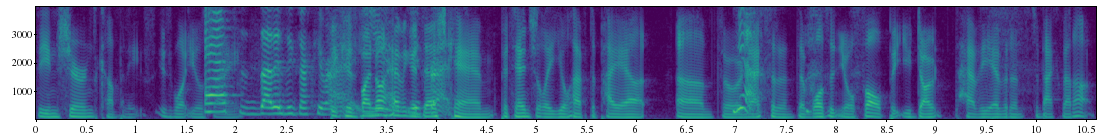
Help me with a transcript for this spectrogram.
the insurance companies, is what you're saying. that is exactly right. Because by not having a dash correct. cam, potentially you'll have to pay out um, for an accident that wasn't your fault, but you don't have the evidence to back that up.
